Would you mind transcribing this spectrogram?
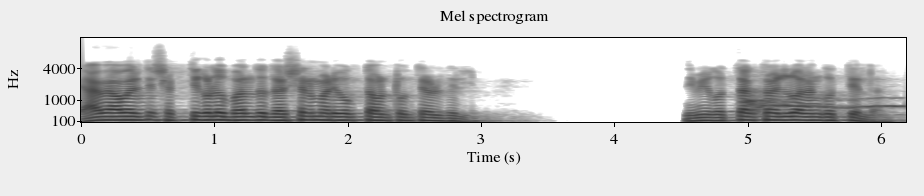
ಯಾವ್ಯಾವ ರೀತಿಯ ಶಕ್ತಿಗಳು ಬಂದು ದರ್ಶನ ಮಾಡಿ ಹೋಗ್ತಾ ಉಂಟು ಅಂತ ಹೇಳೋದಿಲ್ಲ. ನಿಮಗೆ ಗೊತ್ತಾಗ್ತಾ ಇಲ್ವೋ ನಂಗೆ ಗೊತ್ತಿಲ್ಲ.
